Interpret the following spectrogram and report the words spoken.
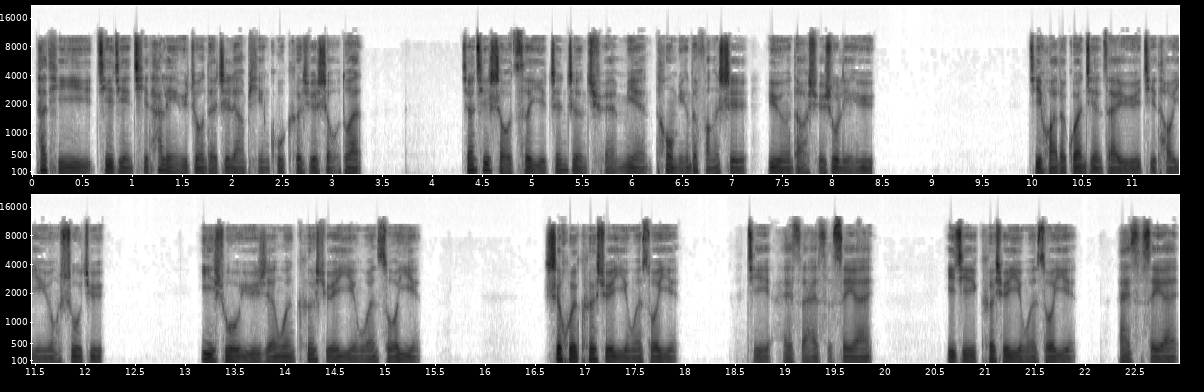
他提议借鉴其他领域中的质量评估科学手段，将其首次以真正全面、透明的方式运用到学术领域。计划的关键在于几套引用数据：艺术与人文科学引文索引、社会科学引文索引。及 SSCI，以及科学引文索引 SCI，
